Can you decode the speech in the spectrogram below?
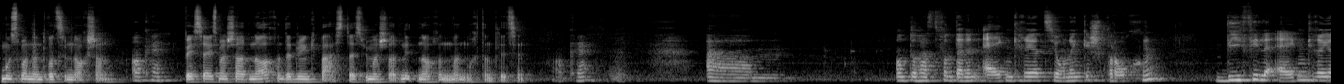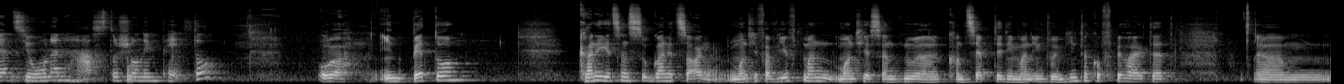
muss man dann trotzdem nachschauen. Okay. Besser ist, man schaut nach und der Drink passt, als wie man schaut nicht nach und man macht dann Blödsinn. Okay. Ähm, und du hast von deinen Eigenkreationen gesprochen. Wie viele Eigenkreationen hast du schon im Petto? Oh, in Petto kann ich jetzt so gar nicht sagen. Manche verwirft man, manche sind nur Konzepte, die man irgendwo im Hinterkopf behaltet. Ähm,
